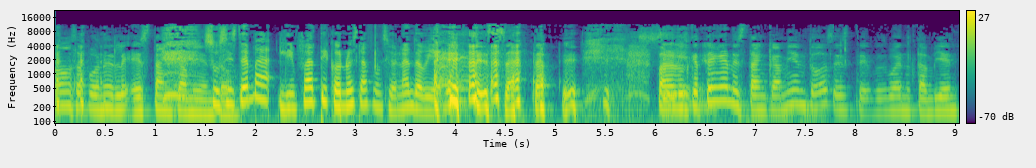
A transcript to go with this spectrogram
Vamos a ponerle estancamiento. Su sistema linfático no está funcionando bien. Exactamente. Para los que tengan estancamientos, este, pues bueno, también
